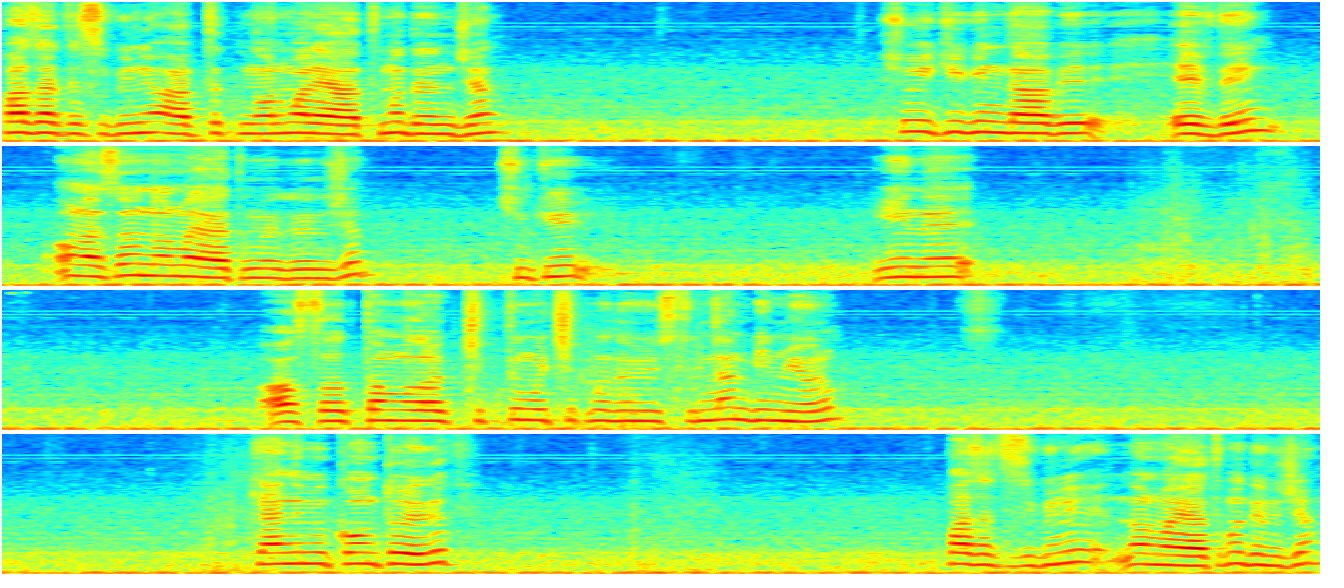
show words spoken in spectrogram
Pazartesi günü artık normal hayatıma döneceğim. Şu iki gün daha bir evdeyim. Ondan sonra normal hayatıma döneceğim. Çünkü yine hastalık tam olarak çıktı mı çıkmadı mı üstümden bilmiyorum. Kendimi kontrol edip pazartesi günü normal hayatıma döneceğim.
